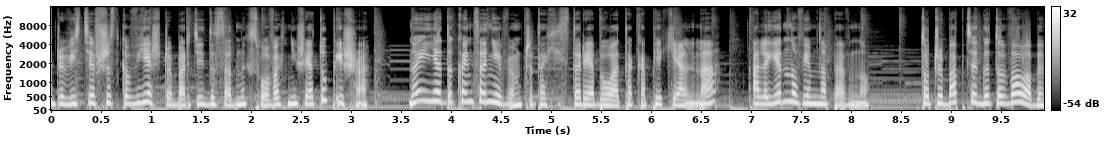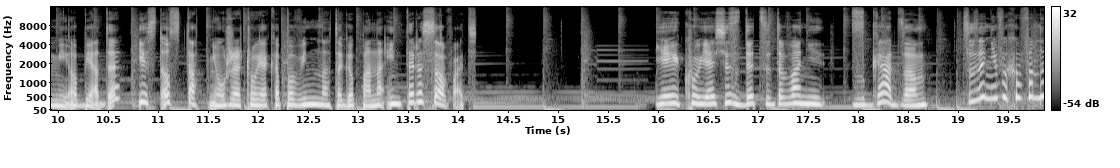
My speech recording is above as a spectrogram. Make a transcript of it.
Oczywiście wszystko w jeszcze bardziej dosadnych słowach niż ja tu piszę. No i ja do końca nie wiem, czy ta historia była taka piekielna, ale jedno wiem na pewno. To, czy babcia gotowałaby mi obiady, jest ostatnią rzeczą, jaka powinna tego pana interesować. Jejku, ja się zdecydowanie zgadzam. Co za niewychowany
